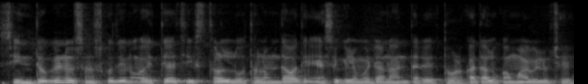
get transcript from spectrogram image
સિંધુગીરનું સંસ્કૃતિનું ઐતિહાસિક સ્થળ લોથલ અમદાવાદથી એંસી કિલોમીટરના અંતરે ધોળકા તાલુકામાં આવેલું છે.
